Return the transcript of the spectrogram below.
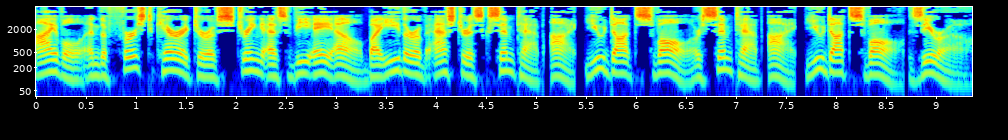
ival and the first character of string sval by either of asterisk symtab i, u sval or symtab i, u sval 0.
